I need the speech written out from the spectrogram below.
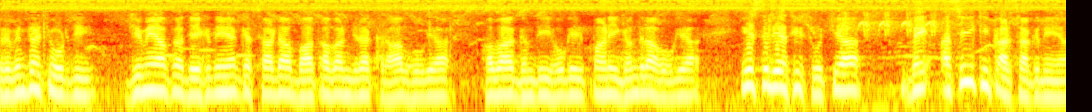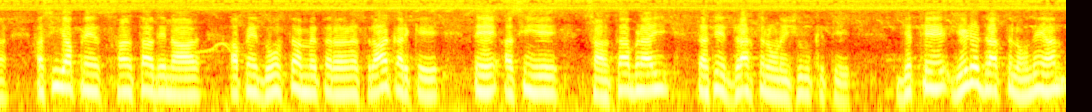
ਰਵਿੰਦਰ ਚੋਟ ਜੀ ਜਿਵੇਂ ਆਪਾਂ ਦੇਖਦੇ ਹਾਂ ਕਿ ਸਾਡਾ ਵਾਤਾਵਰਣ ਜਿਹੜਾ ਖਰਾਬ ਹੋ ਗਿਆ ਹਵਾ ਗੰਦੀ ਹੋ ਗਈ, ਪਾਣੀ ਗੰਦਲਾ ਹੋ ਗਿਆ। ਇਸ ਲਈ ਅਸੀਂ ਸੋਚਿਆ ਵੀ ਅਸੀਂ ਕੀ ਕਰ ਸਕਦੇ ਹਾਂ? ਅਸੀਂ ਆਪਣੇ ਸੰਸਥਾ ਦੇ ਨਾਲ, ਆਪਣੇ ਦੋਸਤਾਂ, ਮਿੱਤਰਾਂ ਨਾਲ ਸਲਾਹ ਕਰਕੇ ਤੇ ਅਸੀਂ ਇਹ ਸੰਸਥਾ ਬਣਾਈ ਤੇ ਅਸੀਂ ਦਰਖਤ ਲਾਉਣੇ ਸ਼ੁਰੂ ਕੀਤੇ। ਜਿੱਥੇ ਜਿਹੜੇ ਦਰਖਤ ਲਾਉਂਦੇ ਹਨ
